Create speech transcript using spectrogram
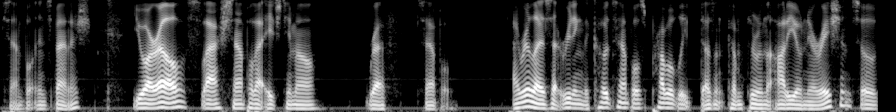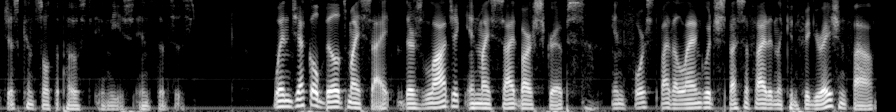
sample in Spanish, URL slash sample.html ref sample. I realize that reading the code samples probably doesn't come through in the audio narration, so just consult the post in these instances. When Jekyll builds my site, there's logic in my sidebar scripts enforced by the language specified in the configuration file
